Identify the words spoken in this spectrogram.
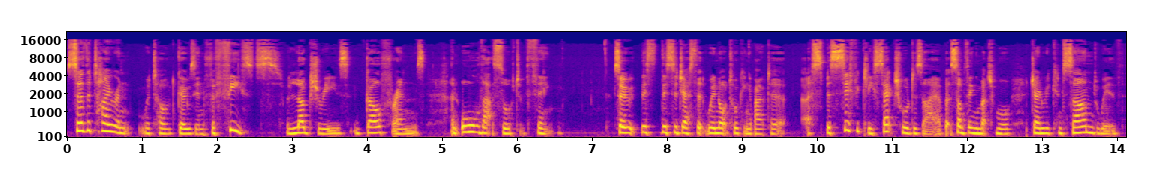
So the tyrant, we're told, goes in for feasts, luxuries, girlfriends, and all that sort of thing. So this this suggests that we're not talking about a, a specifically sexual desire, but something much more generally concerned with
